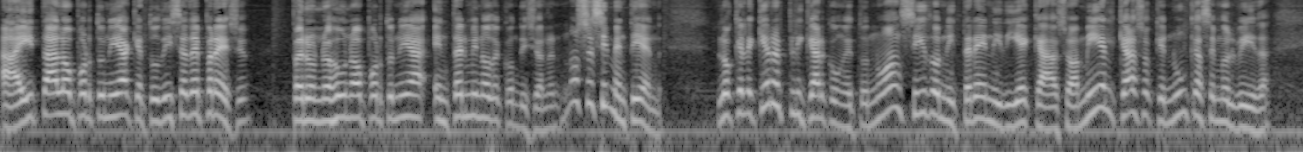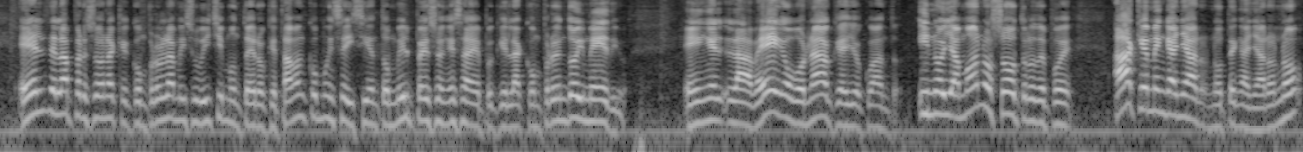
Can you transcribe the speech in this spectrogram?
ahí está la oportunidad que tú dices de precio, pero no es una oportunidad en términos de condiciones. No sé si me entiende. Lo que le quiero explicar con esto, no han sido ni tres ni diez casos. A mí el caso que nunca se me olvida, el de la persona que compró la Mitsubishi Montero, que estaban como en 600 mil pesos en esa época, y la compró en dos y medio, en el, La Vega o Bonao, que yo cuánto. Y nos llamó a nosotros después. Ah, que me engañaron. No te engañaron, no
